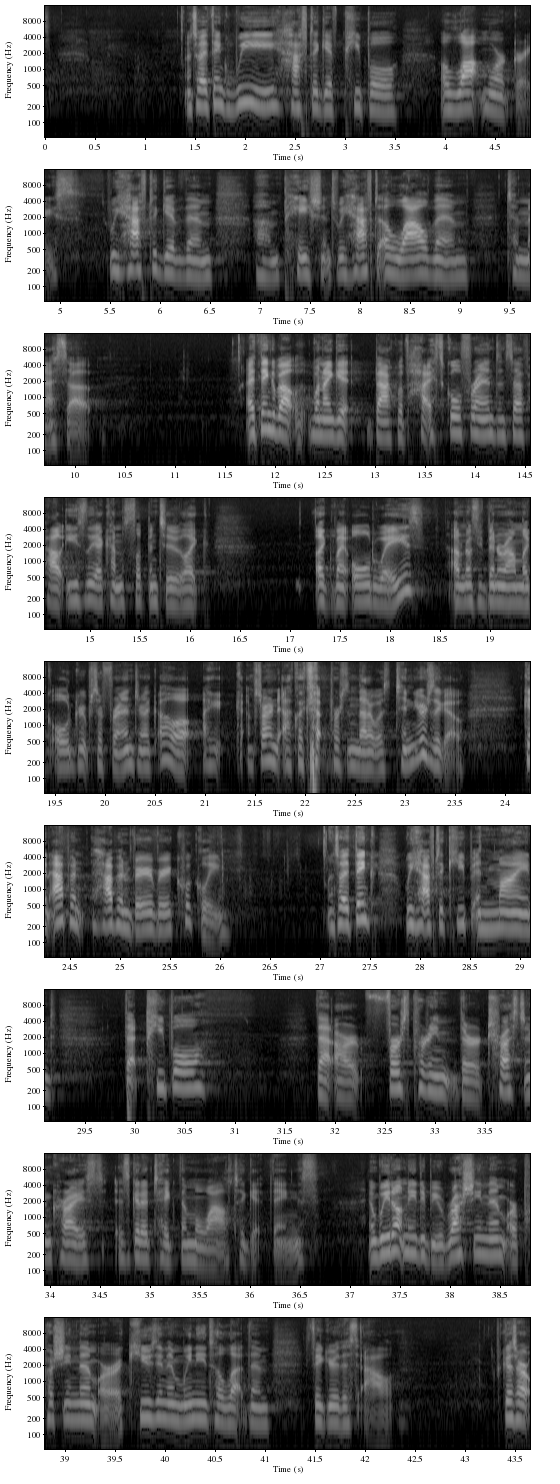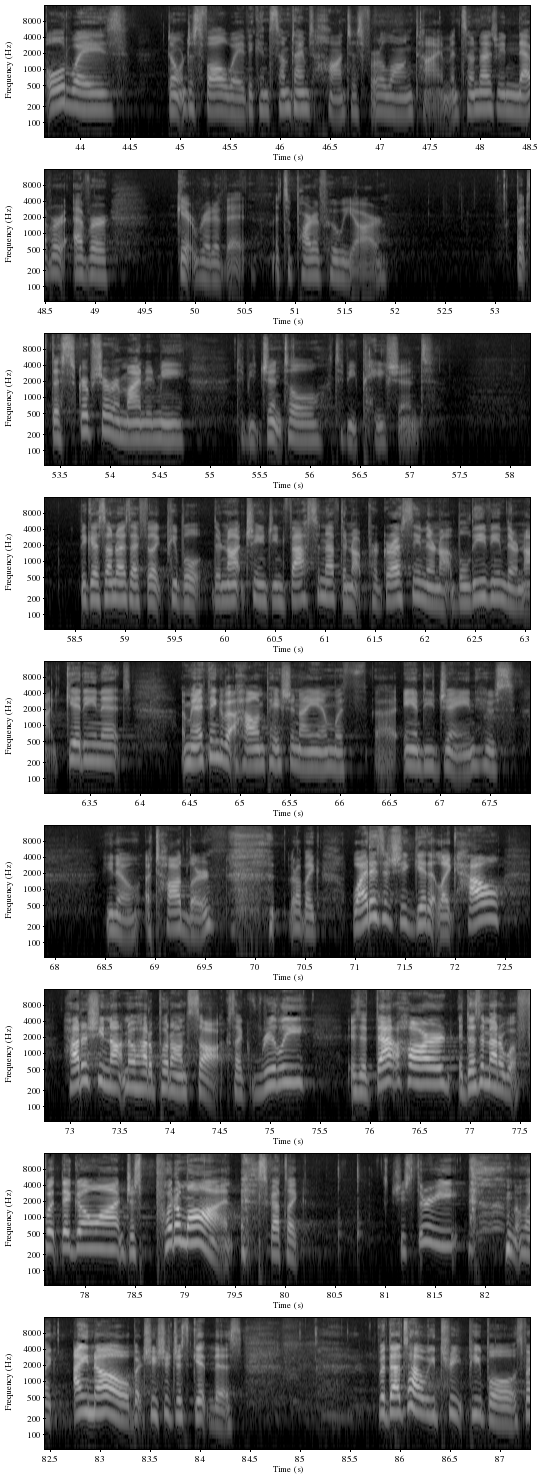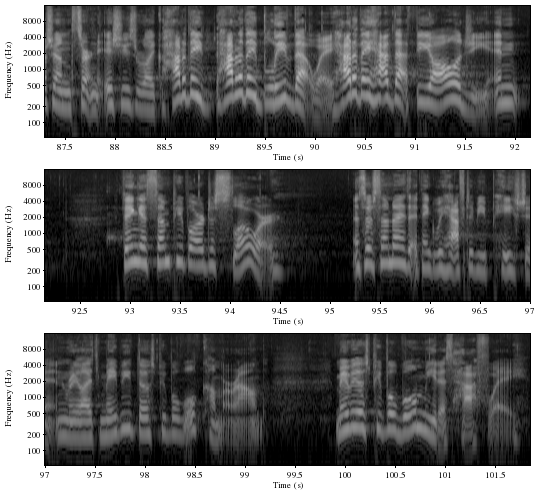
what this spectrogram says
And so I think we have to give people a lot more grace. We have to give them um, patience. We have to allow them to mess up. I think about when I get back with high school friends and stuff, how easily I kind of slip into like, like my old ways. I don't know if you've been around like old groups of friends. You're like, oh, I, am starting to act like that person that I was 10 years ago. It can happen, happen very, very quickly. And so I think we have to keep in mind that people that are first putting their trust in Christ is going to take them a while to get things. And we don't need to be rushing them or pushing them or accusing them. We need to let them figure this out. Because our old ways don't just fall away, they can sometimes haunt us for a long time. And sometimes we never, ever get rid of it. It's a part of who we are. But the scripture reminded me to be gentle, to be patient. Because sometimes I feel like people, they're not changing fast enough, they're not progressing, they're not believing, they're not getting it. I mean, I think about how impatient I am with uh, Andy Jane, who's, you know, a toddler. but I'm like, why doesn't she get it? Like, how, how does she not know how to put on socks? Like, really? Is it that hard? It doesn't matter what foot they go on, just put them on. Scott's like, she's three. I'm like, I know, but she should just get this. But that's how we treat people, especially on certain issues. We're like, how do they how do they believe that way? How do they have that theology? And thing is, some people are just slower. And so sometimes I think we have to be patient and realize maybe those people will come around. Maybe those people will meet us halfway.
